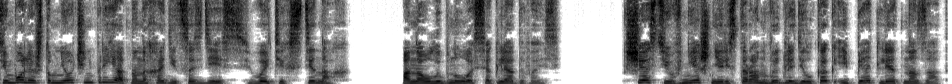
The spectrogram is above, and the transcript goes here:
тем более, что мне очень приятно находиться здесь, в этих стенах. Она улыбнулась, оглядываясь. К счастью, внешне ресторан выглядел как и пять лет назад.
